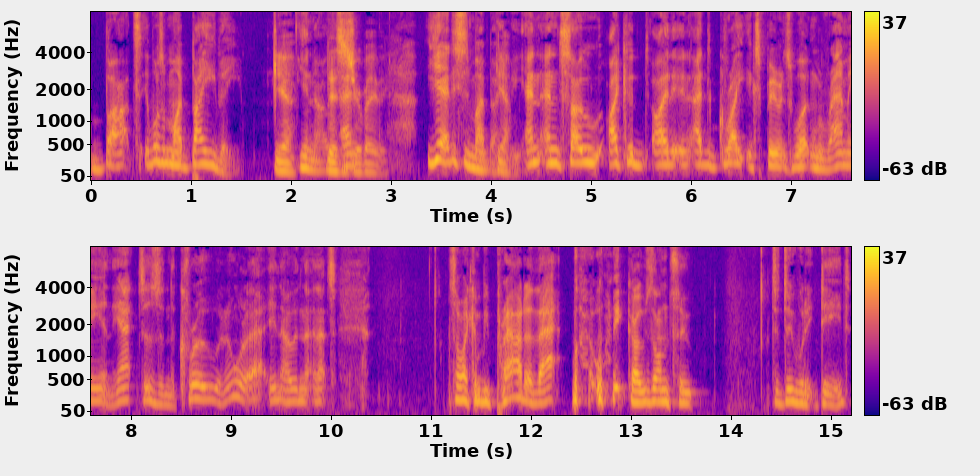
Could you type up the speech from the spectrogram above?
but it wasn't my baby. Yeah, You know, this is your baby. Yeah, this is my baby, Yeah. and and so I could I had a great experience working with Rami and the actors and the crew and all of that, you know, and that's so I can be proud of that when it goes on to to do what it did.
